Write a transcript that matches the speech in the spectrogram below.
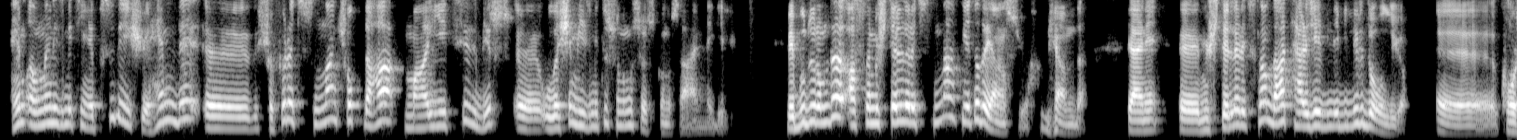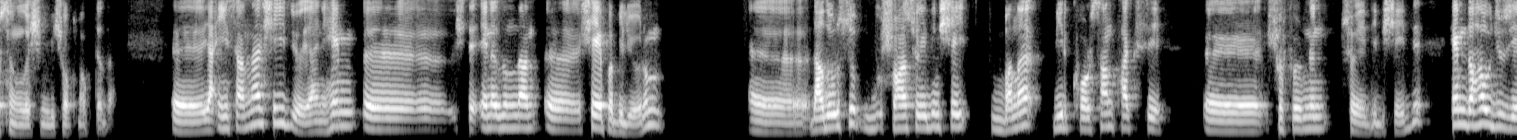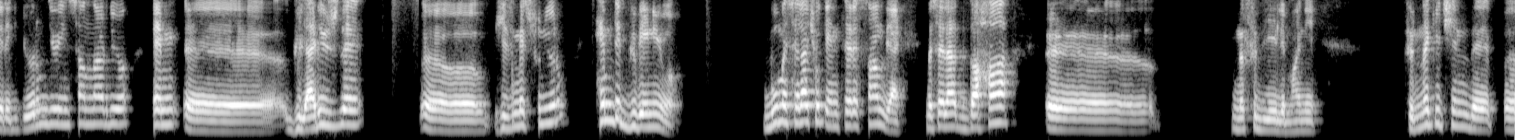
hem alınan hizmetin yapısı değişiyor hem de e, şoför açısından çok daha maliyetsiz bir e, ulaşım hizmeti sunumu söz konusu haline geliyor. Ve bu durumda aslında müşteriler açısından fiyata da yansıyor bir anda. Yani e, müşteriler açısından daha tercih edilebilir de oluyor e, korsan ulaşım birçok noktada. E, ya yani insanlar şey diyor yani hem e, işte en azından e, şey yapabiliyorum. E, daha doğrusu bu, şu an söylediğim şey bana bir korsan taksi e, şoförünün söylediği bir şeydi. Hem daha ucuz yere gidiyorum diyor insanlar diyor. Hem e, güler yüzle e, hizmet sunuyorum. Hem de güveniyor. Bu mesela çok enteresan yani. Mesela daha e, nasıl diyelim hani tırnak içinde e,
